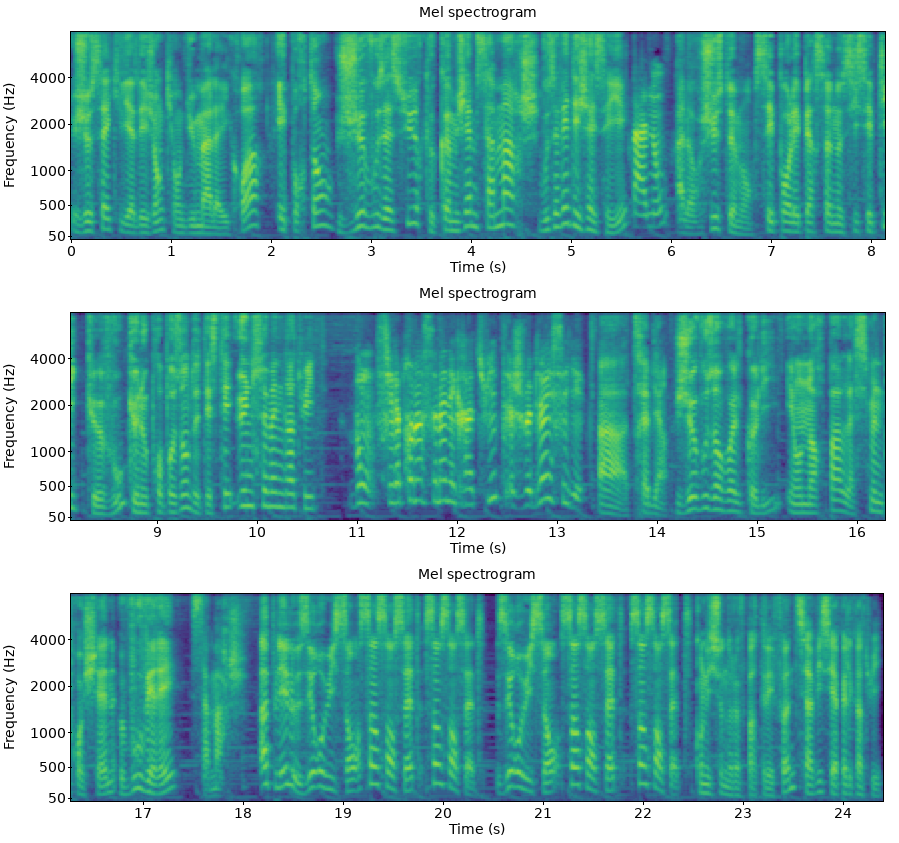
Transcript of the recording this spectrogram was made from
je sais qu'il y a des gens qui ont du mal à y croire, et pourtant, je vous assure que Comme J'aime, ça marche. Vous avez déjà essayé? Bah non. Alors justement, c'est pour les personnes aussi sceptiques que vous que nous proposons de tester une semaine gratuite. Bon, si la première semaine est gratuite, je veux bien essayer. Ah, très bien. Je vous envoie le colis et on en reparle la semaine prochaine. Vous verrez, ça marche. Appelez le 0800 507 507. 0800 507 507. Condition de l'offre par téléphone, service et appel gratuit.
